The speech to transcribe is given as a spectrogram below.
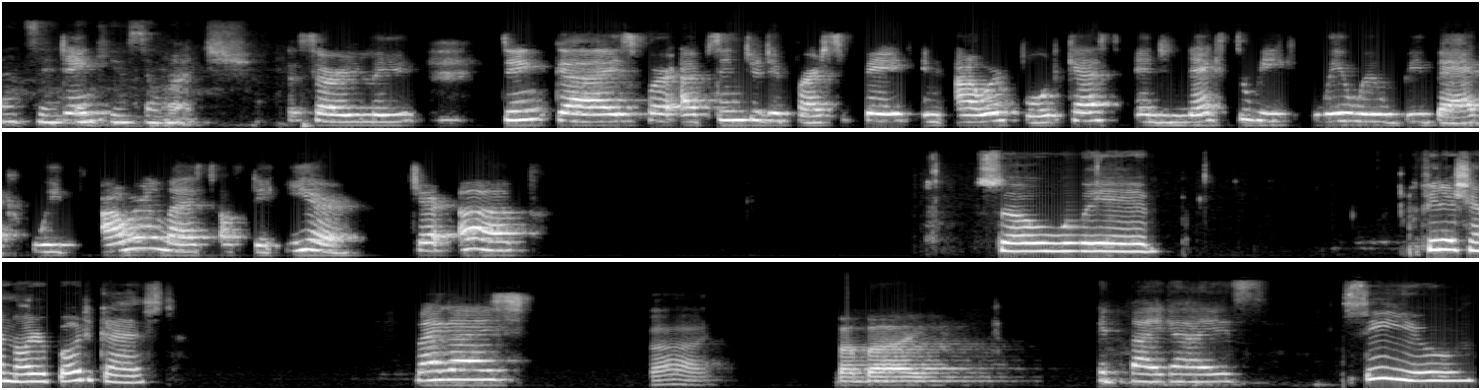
That's it. Thank- Thank you so much. Sorry, Lee. Thank guys for opting to participate in our podcast. And next week we will be back with our last of the year. Cheer up! So we finish another podcast. Bye, guys. Bye. Bye bye. Goodbye, guys. See you.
